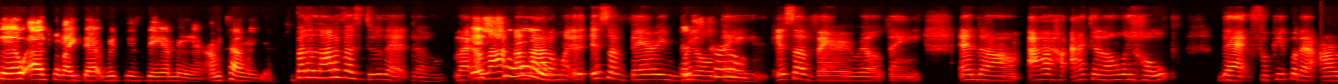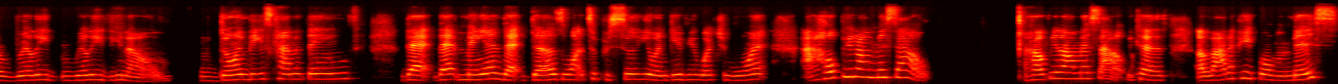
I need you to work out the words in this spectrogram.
still acting like that with this damn man. I'm telling you. But a lot of us do that though. Like it's a lot, true. a lot of one. it's a very real it's thing. It's a very real thing, and um, I I can only hope that for people that are really, really, you know, doing these kind of things that that man that does want to pursue you and give you what you want i hope you don't miss out i hope you don't miss out because a lot of people miss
